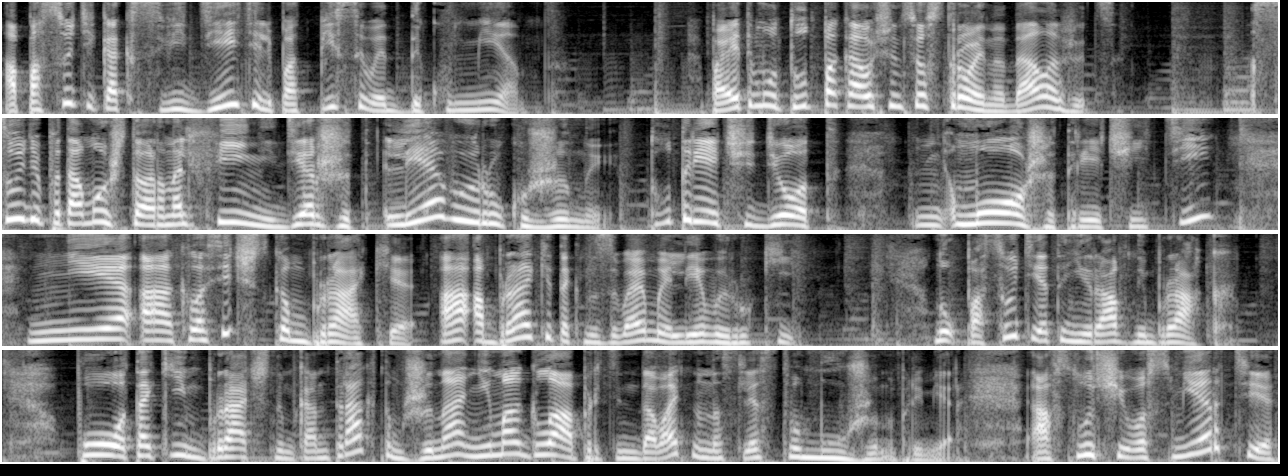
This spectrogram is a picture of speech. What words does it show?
а по сути как свидетель подписывает документ. Поэтому тут пока очень все стройно, да, ложится. Судя по тому, что Арнольфини держит левую руку жены, тут речь идет, может речь идти не о классическом браке, а о браке так называемой левой руки. Ну, по сути, это неравный брак. По таким брачным контрактам жена не могла претендовать на наследство мужа, например. А в случае его смерти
